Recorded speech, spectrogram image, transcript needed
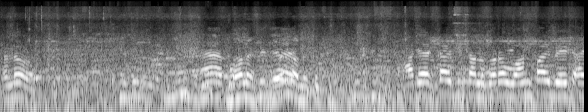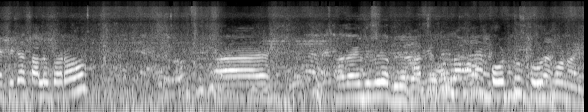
হ্যালো। হ্যাঁ বলেন আগে একটা আইপি চালু করো ওয়ান ফাইভ এইট আইপিটা চালু করো। আর বললাম মনে ফোর টু ফোর মনে হয়।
